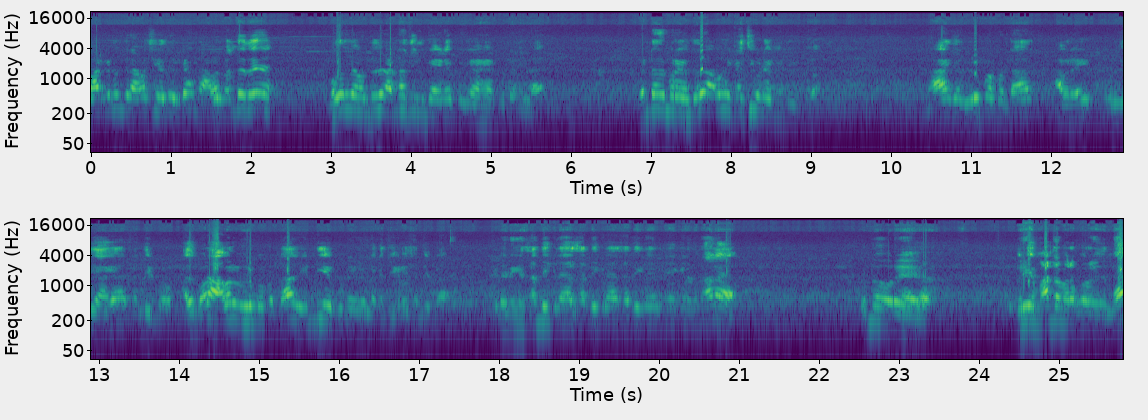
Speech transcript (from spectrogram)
பார்க்கணுங்கிற அவசியம் எதுவும் இருக்கா? அந்த அவர் வந்தது முதல்ல வந்தது அதிமுக இணைப்புக்காக கூட்டணியில். ரெண்டாவது முறை வந்தது அவங்க கட்சியுடைய மீட்டிங்கு நாங்கள் விருப்பப்பட்டால் அவரை உறுதியாக சந்திப்போம். அதுபோல் அவர் விருப்பப்பட்டால் என்டிஏ கூட்டணியில் உள்ள கட்சிகளை சந்திப்பார். இல்லை நீங்க சந்திக்கல சந்திக்கல சந்திக்கலன்னு கேட்கறதுனால இன்னும் ஒரு பெரிய மாற்றம் வரப்போறது இல்லை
